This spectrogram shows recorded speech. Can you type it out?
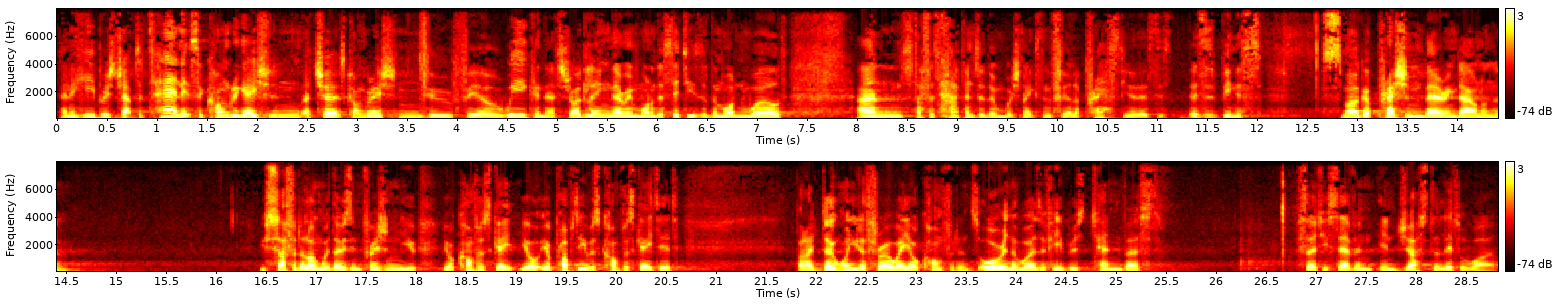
And in Hebrews chapter 10, it's a congregation, a church congregation who feel weak and they're struggling. They're in one of the cities of the modern world and stuff has happened to them which makes them feel oppressed. You know, there's, this, there's been this smug oppression bearing down on them. You suffered along with those in prison. You, your, your, your property was confiscated. But I don't want you to throw away your confidence, or in the words of Hebrews 10 verse 37, in just a little while,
